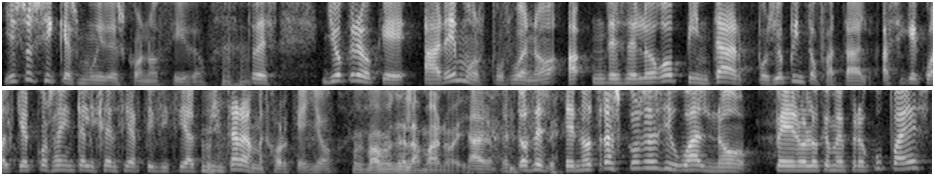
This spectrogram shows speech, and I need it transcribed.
Y eso sí que es muy desconocido. Uh -huh. Entonces, yo creo que haremos, pues bueno, a, desde luego pintar, pues yo pinto fatal. Así que cualquier cosa de inteligencia artificial pintará mejor que yo. Pues vamos de la mano ahí. Claro. Entonces, en otras cosas igual no. Pero lo que me preocupa es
